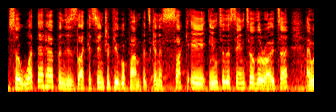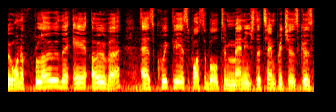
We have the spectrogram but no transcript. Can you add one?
So what that happens is like a centrifugal pump. It's going to suck air into the center of the rotor and we want to flow the air over as quickly as possible to manage the because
